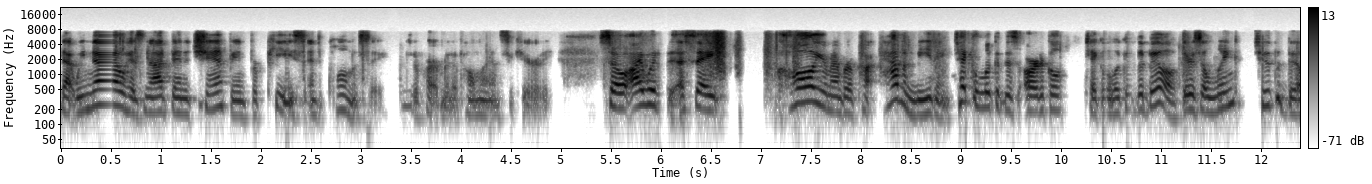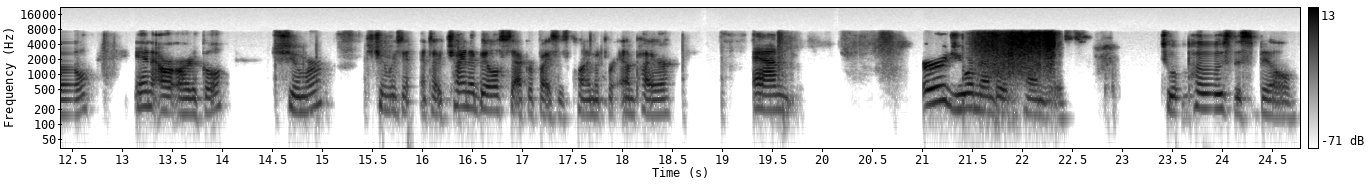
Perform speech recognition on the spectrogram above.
that we know has not been a champion for peace and diplomacy, the Department of Homeland Security. So I would uh, say call your member of have a meeting, take a look at this article, take a look at the bill. There's a link to the bill in our article. Schumer, Schumer's anti-China bill sacrifices climate for empire, and urge your member of Congress to oppose this bill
